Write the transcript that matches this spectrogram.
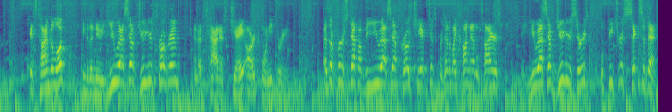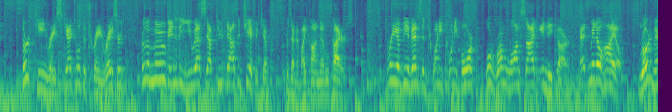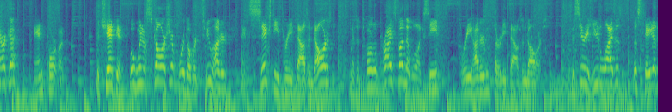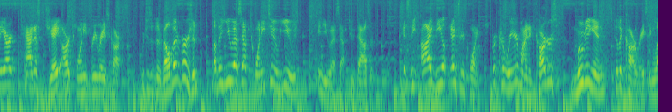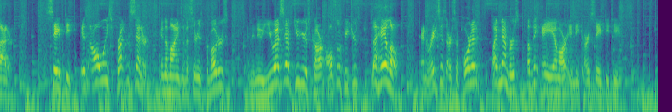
It's time to look into the new USF Juniors program and the Tatuus JR23. As a first step of the USF Pro Championships presented by Continental Tires, the USF Junior Series will feature a six event, 13 race schedule to train racers for the move into the USF 2000 Championship presented by Continental Tires. Three of the events in 2024 will run alongside IndyCar at Mid Ohio, Road America, and Portland. The champion will win a scholarship worth over $263,000, and there's a total prize fund that will exceed $330,000. The series utilizes the state of the art Tatuus JR23 race car, which is a development version of the USF 22 used in USF 2000. It's the ideal entry point for career minded karters moving into the car racing ladder. Safety is always front and center in the minds of the series promoters, and the new USF Juniors car also features the Halo, and races are supported by members of the AMR IndyCar safety team.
